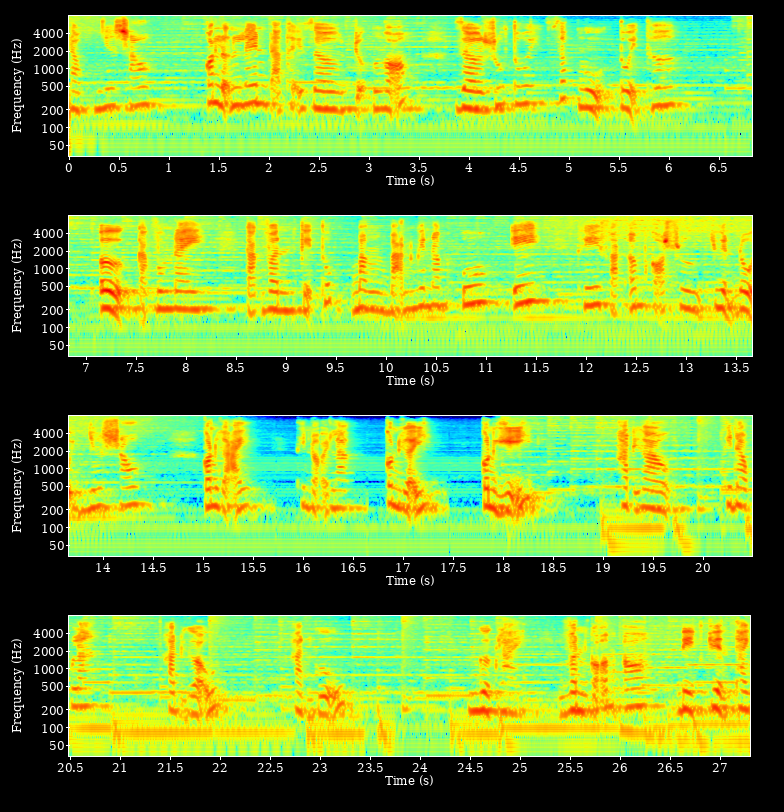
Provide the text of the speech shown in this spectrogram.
đọc như sau. Con lớn lên đã thấy giờ trước ngõ, giờ ru tôi giấc ngủ tuổi thơ. Ở các vùng này, các vần kết thúc bằng bản nguyên âm u, y thì phát âm có sự chuyển đổi như sau. Con gái thì nói là con gãy con gỉ. Hạt gạo thì đọc là hạt gấu, hạt gũ. Ngược lại, vần có âm o bị chuyển thành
